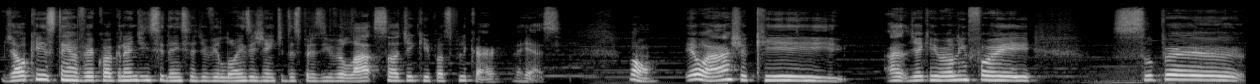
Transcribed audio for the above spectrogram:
Já o que isso tem a ver com a grande incidência de vilões e gente desprezível lá, só de equipe pode explicar. RS. Bom, eu acho que a J.K. Rowling foi super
